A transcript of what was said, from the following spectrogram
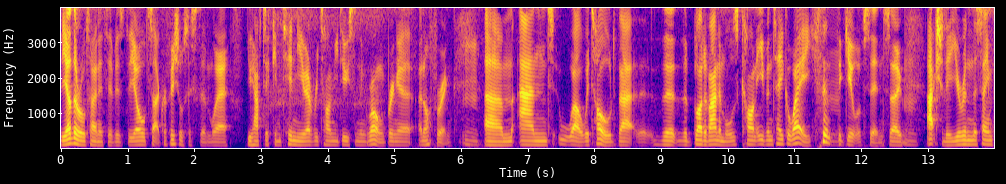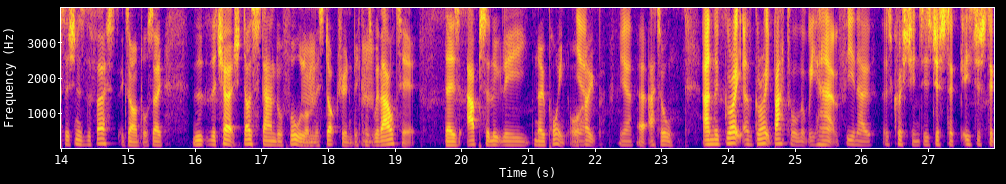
The other alternative is the old sacrificial system where you have to continue every time you do something wrong, bring a, an offering. Mm. Um, and well, we're told that the the blood of animals can't even take away mm. the guilt of sin. So mm. actually, you're in the same position as the first example. So the, the church does stand or fall on this doctrine because without it, there's absolutely no point or Yeah. hope Yeah. uh, at all. And the great a great battle that we have, you know, as Christians is just to is just to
